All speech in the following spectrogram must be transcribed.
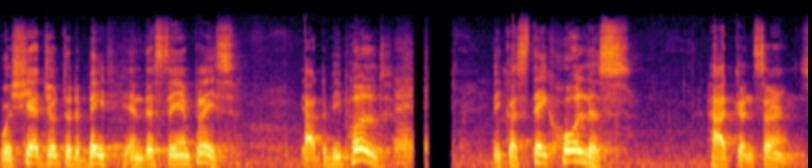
was scheduled to debate in this same place. It had to be pulled because stakeholders had concerns.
